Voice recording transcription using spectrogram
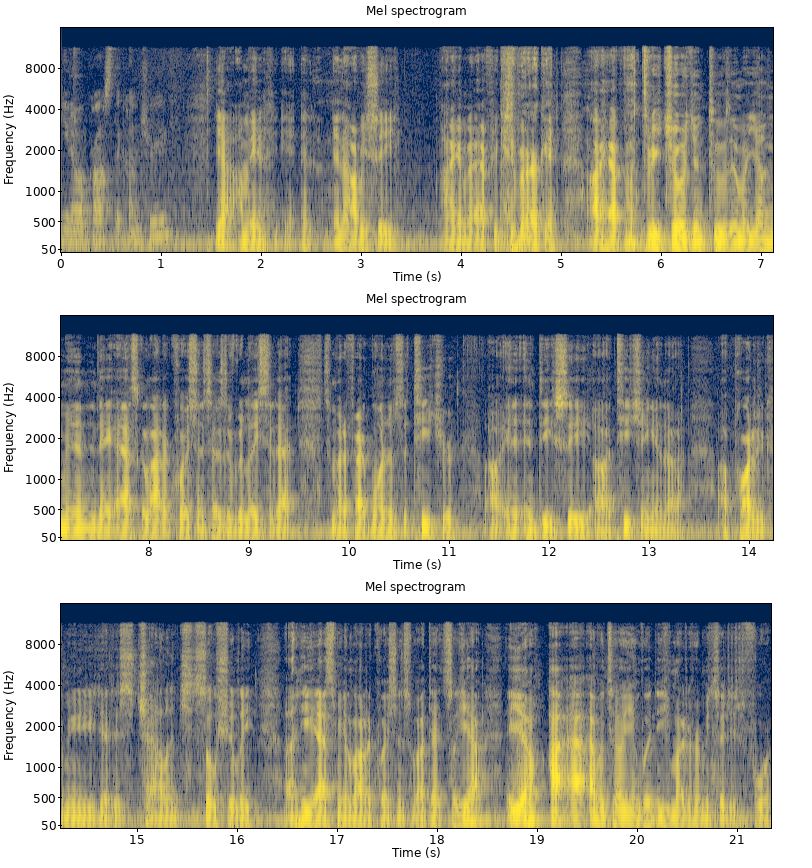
you know, across the country? Yeah, I mean, and, and obviously, I am an African American. I have three children, two of them are young men, and they ask a lot of questions as it relates to that. As a matter of fact, one is a teacher uh, in, in D.C., uh, teaching in a, a part of the community that is challenged socially, and he asked me a lot of questions about that. So yeah, know, I, I, I would tell you, and Whitney, you might have heard me say this before.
